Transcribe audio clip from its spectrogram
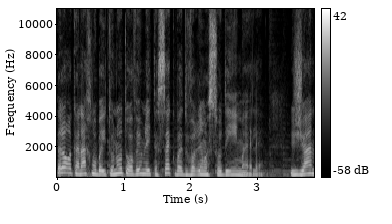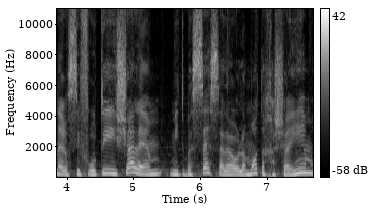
ולא רק אנחנו בעיתונות אוהבים להתעסק בדברים הסודיים האלה. ז'אנר ספרותי שלם מתבסס על העולמות החשאיים,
